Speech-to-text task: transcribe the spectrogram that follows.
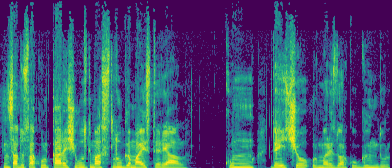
când s-a dus la culcare și ultima slugă mai este real cum de aici o urmăresc doar cu gândul.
